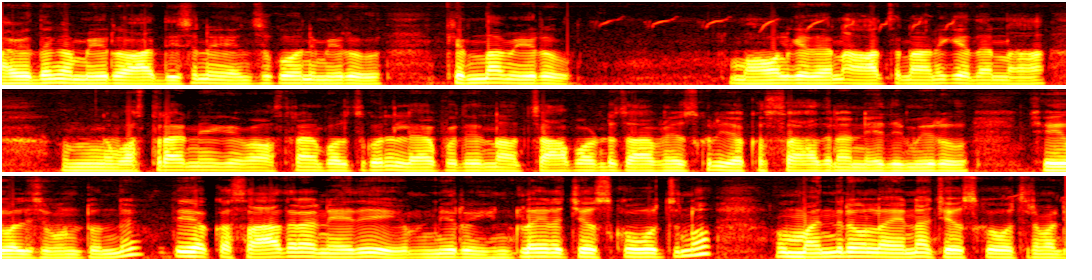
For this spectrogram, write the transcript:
ఆ విధంగా మీరు ఆ దిశను ఎంచుకొని మీరు కింద మీరు మామూలుగా ఏదైనా ఆచనానికి ఏదైనా వస్త్రాన్ని వస్త్రాన్ని పరుచుకొని లేకపోతే ఏదైనా చాప ఉంటే చాప వేసుకొని ఈ యొక్క సాధన అనేది మీరు చేయవలసి ఉంటుంది. ఈ యొక్క సాధన అనేది మీరు ఇంట్లో అయినా చేసుకోవచ్చును మందిరంలో అయినా చేసుకోవచ్చు అనమాట.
